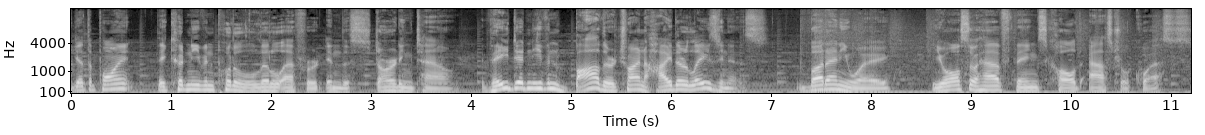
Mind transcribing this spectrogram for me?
You get the point? They couldn't even put a little effort in the starting town. They didn't even bother trying to hide their laziness. But anyway, you also have things called astral quests.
